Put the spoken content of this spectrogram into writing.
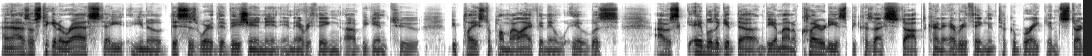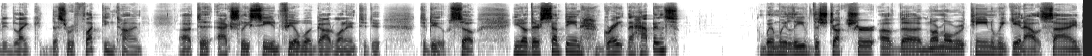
And as I was taking a rest, I, you know, this is where the vision and, and everything uh, began to be placed upon my life, and it, it was, I was able to get the the amount of clarity is because I stopped kind of everything and took a break and started like this reflecting time. Uh, to actually see and feel what God wanted to do to do. So, you know, there's something great that happens when we leave the structure of the normal routine, we get outside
